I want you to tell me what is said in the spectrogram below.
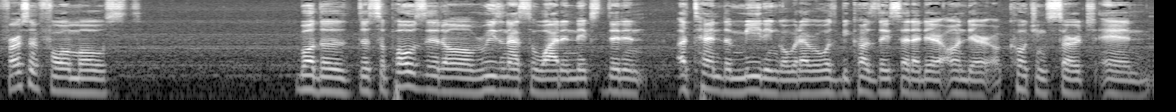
first and foremost, well the the supposed um reason as to why the Knicks didn't attend the meeting or whatever was because they said that they're on their uh, coaching search and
